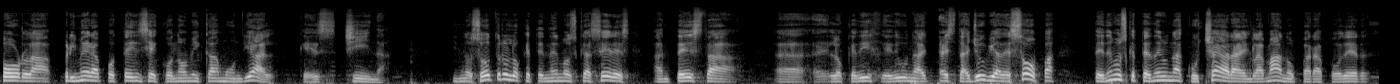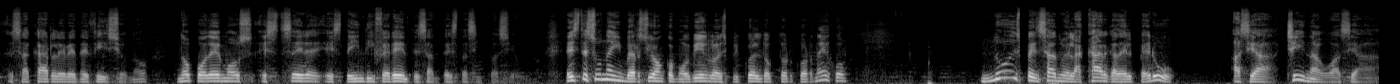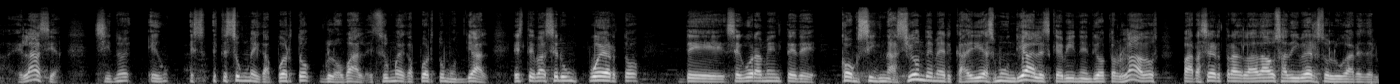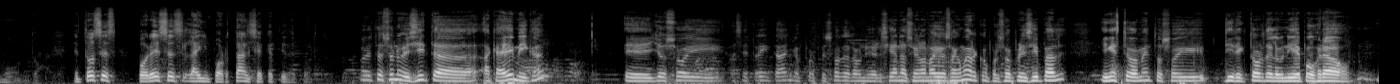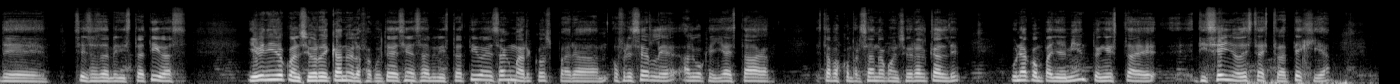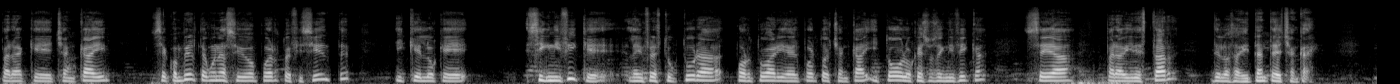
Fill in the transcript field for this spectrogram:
por la primera potencia económica mundial, que es China. Y nosotros lo que tenemos que hacer es, ante esta, eh, lo que dije, de una, esta lluvia de sopa, tenemos que tener una cuchara en la mano para poder sacarle beneficio, ¿no? No podemos ser este, indiferentes ante esta situación. Esta es una inversión, como bien lo explicó el doctor Cornejo, no es pensando en la carga del Perú hacia China o hacia el Asia, sino este es un megapuerto global, es un megapuerto mundial. Este va a ser un puerto de seguramente de consignación de mercaderías mundiales que vienen de otros lados para ser trasladados a diversos lugares del mundo. Entonces, por eso es la importancia que tiene el puerto. Bueno, esta es una visita académica eh, yo soy hace 30 años profesor de la Universidad Nacional Mayor de San Marcos, profesor principal, y en este momento soy director de la unidad de posgrado de Ciencias Administrativas. Y he venido con el señor decano de la Facultad de Ciencias Administrativas de San Marcos para ofrecerle algo que ya está, estamos conversando con el señor alcalde, un acompañamiento en este diseño de esta estrategia para que Chancay se convierta en una ciudad puerto eficiente y que lo que signifique la infraestructura portuaria del puerto de Chancay y todo lo que eso significa sea para bienestar de los habitantes de Chancay,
